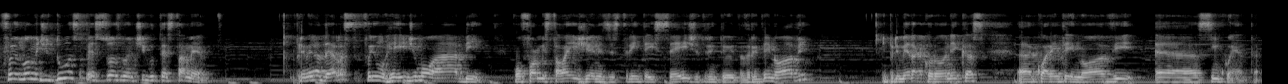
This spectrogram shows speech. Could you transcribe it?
Foi o nome de duas pessoas no Antigo Testamento. A primeira delas foi um rei de Moabe, conforme está lá em Gênesis 36, de 38 a 39, e 1 Crônicas 49, uh, 50.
